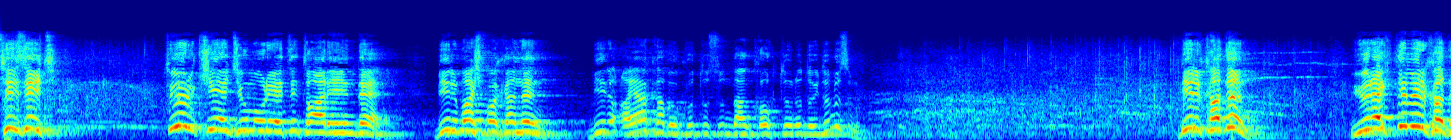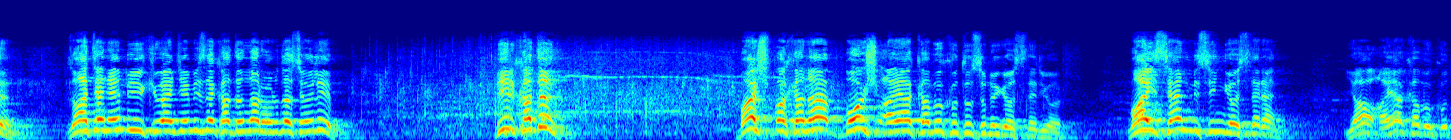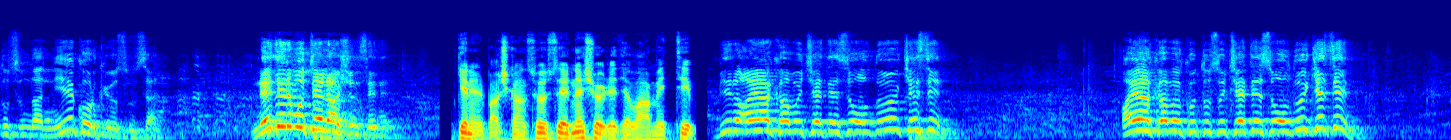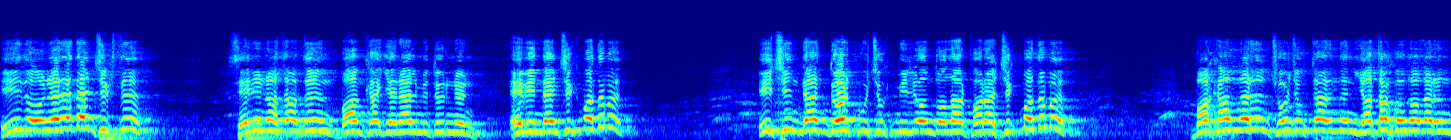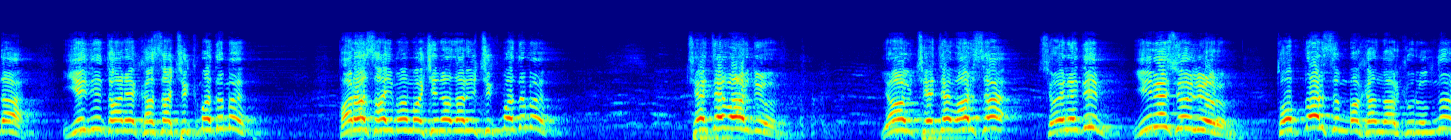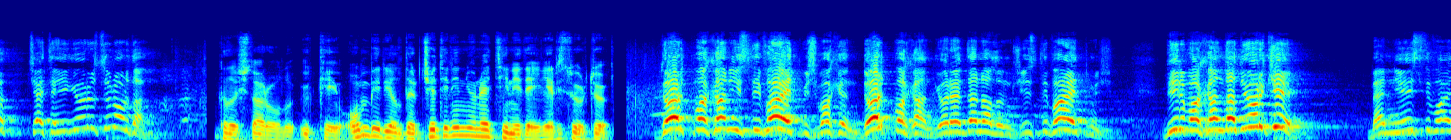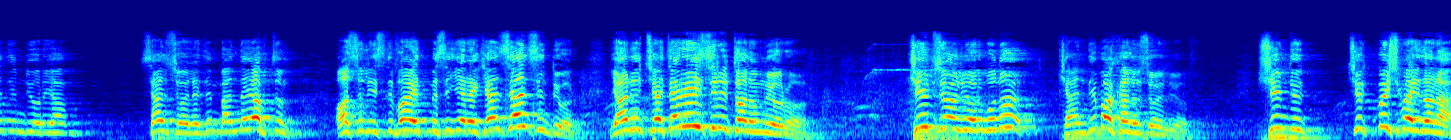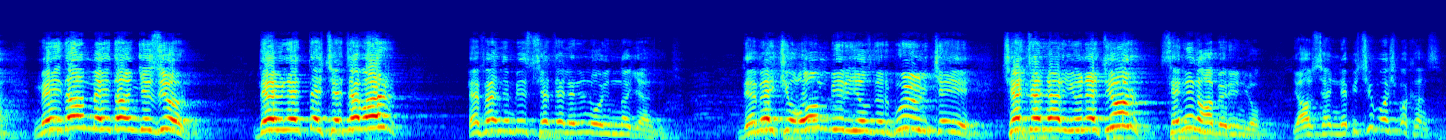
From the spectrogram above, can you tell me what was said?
Siz hiç Türkiye Cumhuriyeti tarihinde bir başbakanın bir ayakkabı kutusundan korktuğunu duydunuz mu? Bir kadın, yürekli bir kadın. Zaten en büyük güvencemiz de kadınlar onu da söyleyeyim. Bir kadın başbakana boş ayakkabı kutusunu gösteriyor. Vay sen misin gösteren? Ya ayakkabı kutusundan niye korkuyorsun sen? Nedir bu telaşın senin? Genel Başkan sözlerine şöyle devam etti. Bir ayakkabı çetesi olduğu kesin. Ayakkabı kutusu çetesi olduğu kesin. İyi de o nereden çıktı? Senin atadığın banka genel müdürünün evinden çıkmadı mı? İçinden dört buçuk milyon dolar para çıkmadı mı? Bakanların çocuklarının yatak odalarında yedi tane kasa çıkmadı mı? Para sayma makineleri çıkmadı mı? Çete var diyor. Ya çete varsa söyledim. Yine söylüyorum. Toplarsın bakanlar kurulunu, çeteyi görürsün orada. Kılıçdaroğlu ülkeyi 11 yıldır çetenin yönettiğini de ileri sürdü. Dört bakan istifa etmiş bakın. Dört bakan görevden alınmış, istifa etmiş. Bir bakan da diyor ki ben niye istifa edeyim diyor ya. Sen söyledin ben de yaptım. Asıl istifa etmesi gereken sensin diyor. Yani çete reisini tanımlıyor o. Kim söylüyor bunu? Kendi bakanı söylüyor. Şimdi çıkmış meydana. Meydan meydan geziyor. Devlette çete var. Efendim biz çetelerin oyununa geldik. Demek ki 11 yıldır bu ülkeyi çeteler yönetiyor. Senin haberin yok. Ya sen ne biçim başbakansın?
